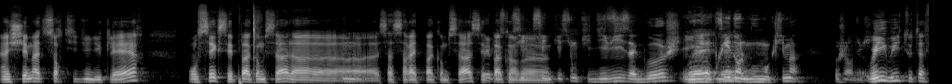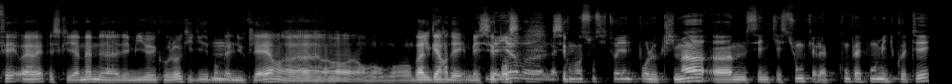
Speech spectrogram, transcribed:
un schéma de sortie du nucléaire on sait que c'est pas comme ça, là, mm. ça s'arrête pas comme ça. C'est pas comme. C'est euh, une question qui divise à gauche, y compris dans le mouvement climat. Aujourd'hui. Oui, oui, tout à fait. Ouais, ouais, parce qu'il y a même euh, des milieux écolos qui disent bon, ben, le mm. nucléaire, euh, on, va le garder. Mais c'est la Convention citoyenne pour le climat, c'est une question qu'elle a complètement mis de côté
